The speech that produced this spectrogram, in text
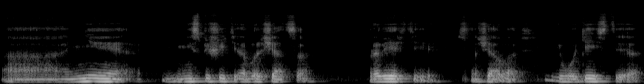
а, не, не спешите обольщаться, проверьте сначала его действия,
